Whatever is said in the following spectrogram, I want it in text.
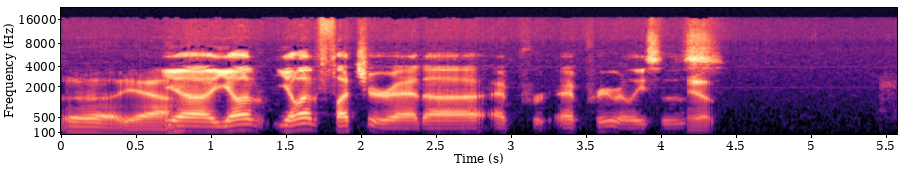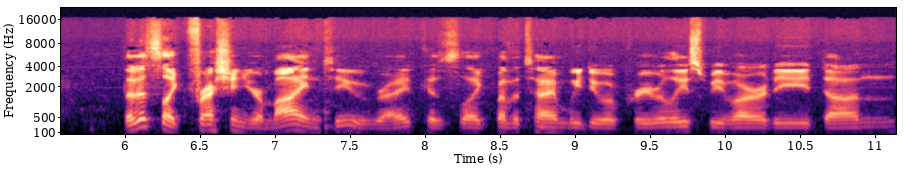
Uh, yeah. Yeah, yell at, yell at Fletcher at uh at, pre- at pre-releases. Yep. Then it's like fresh in your mind too, right? Because like by the time we do a pre-release, we've already done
